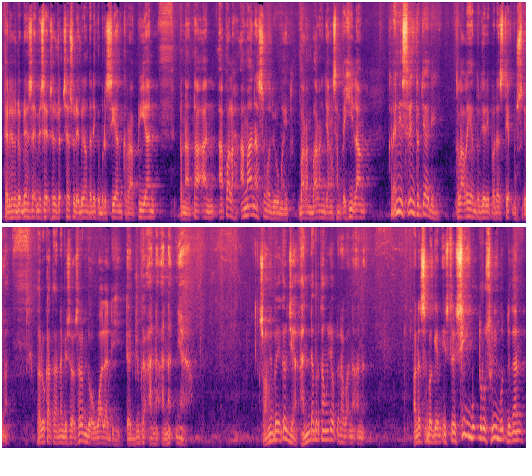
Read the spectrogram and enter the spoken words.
Tadi sudah bilang, saya, saya, saya, sudah bilang tadi kebersihan, kerapian, penataan, apalah amanah semua di rumah itu. Barang-barang jangan sampai hilang. Karena ini sering terjadi. Kelalaian terjadi pada setiap muslimah. Lalu kata Nabi SAW, doa waladi dan juga anak-anaknya. Suami pergi kerja, Anda bertanggung jawab terhadap anak-anak. Ada sebagian istri sibuk terus ribut dengan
